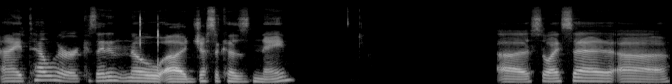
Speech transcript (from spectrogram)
I tell her because I didn't know uh, Jessica's name. Uh, so I said, uh,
